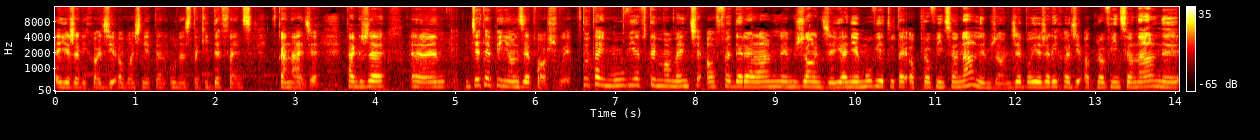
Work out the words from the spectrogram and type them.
jeżeli chodzi o właśnie ten u nas taki defense w Kanadzie. Także gdzie te pieniądze poszły? Tutaj mówię w tym momencie o federalnym rządzie. Ja nie mówię tutaj o prowincjonalnym rządzie, bo jeżeli chodzi o prowincjonalny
